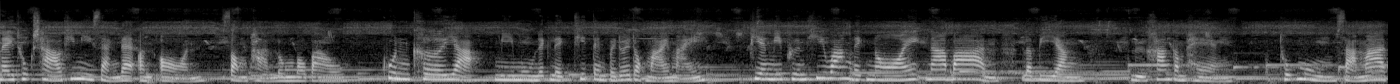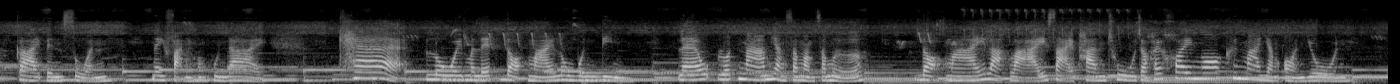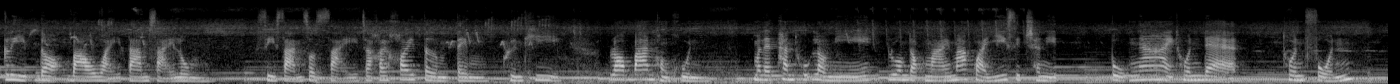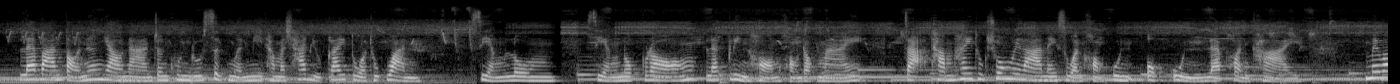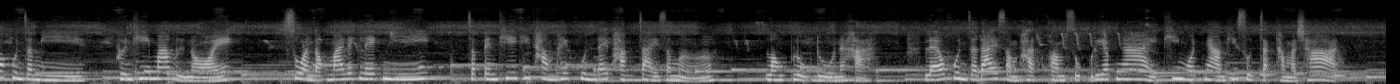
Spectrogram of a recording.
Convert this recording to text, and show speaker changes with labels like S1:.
S1: ในทุกเช้าที่มีแสงแดดอ่อนๆส่องผ่านลมเบาๆ คุณเคยอยากมีมุมเล็กๆ ที่เต็มไปด้วยดอกไม้ไหม เพียงมีพื้นที่ว่างเล็กน้อย หน้าบ้าน ระเบียง หรือข้างกำแพง ทุกมุมสามารถกลายเป็นสวนในฝันของคุณได้ แค่โรยเมล็ดดอกไม้ลงบนดิน แล้วรดน้ำอย่างสม่ำเสมอ ดอกไม้หลากหลายสายพันธุ์ชูจะค่อยๆ งอกขึ้นมาอย่างอ่อนโยน กลีบดอกเบาไหวตามสายลม สีสันสดใสจะค่อยๆ เติมเต็มพื้นที่รอบบ้านของคุณ เมล็ดพันธุ์เหล่านี้รวมดอกไม้มากกว่า 20 ชนิด ปลูกง่าย ทนแดด ทนฝน และบานต่อเนื่องยาวนานจนคุณรู้สึกเหมือนมีธรรมชาติอยู่ใกล้ตัวทุกวัน เสียงลม เสียงนกร้อง และกลิ่นหอมของดอกไม้ จะทำให้ทุกช่วงเวลาในสวนของคุณอบอุ่นและผ่อนคลาย ไม่ว่าคุณจะมีพื้นที่มากหรือน้อย ส่วนดอกไม้เล็กๆนี้ จะเป็นที่ที่ทำให้คุณได้พักใจเสมอ ลองปลูกดูนะคะ แล้วคุณจะได้สัมผัสความสุขเรียบง่ายที่งดงามที่สุดจากธรรมชาติ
